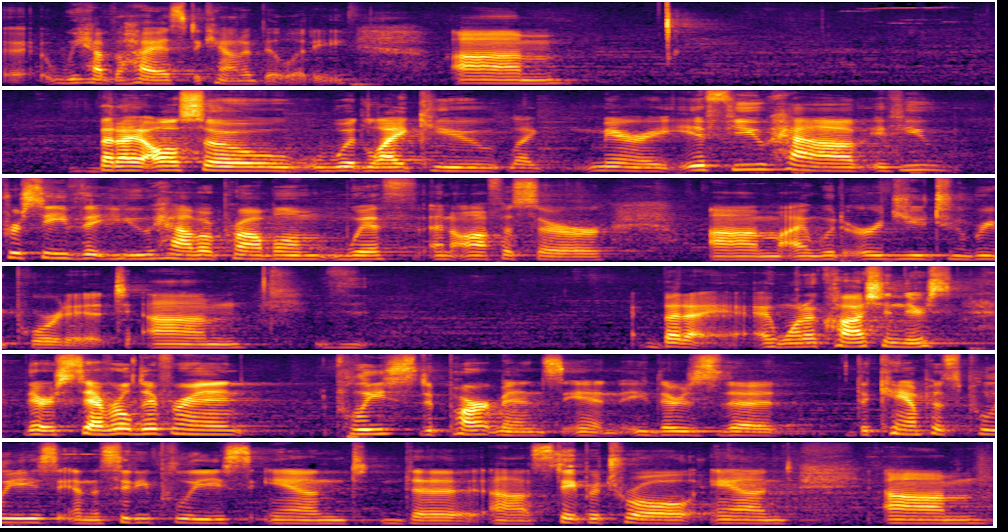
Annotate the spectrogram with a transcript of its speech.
uh, we have the highest accountability. Um, but I also would like you, like Mary, if you have, if you perceive that you have a problem with an officer, um, I would urge you to report it. Um, but I, I want to caution there's there's several different police departments in there's the the campus police and the city police and the uh, state patrol and um,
